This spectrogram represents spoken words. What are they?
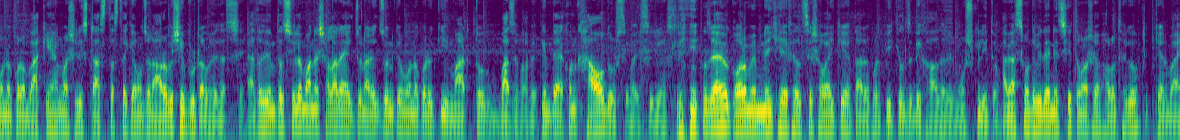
মনে করো বাকি হানমা সিরিজটা আস্তে আস্তে কেমন যেন আরও বেশি ব্রুটাল হয়ে যাচ্ছে। এতদিন তো ছিল মানে শালারা একজন আরেকজনকে মনে করে কি মারতো বাজে ভাবে কিন্তু এখন খাওয়াও ধরছে ভাই সিরিয়াসলি তো যাই হোক, গরম এমনি খেয়ে ফেলছে সবাইকে। তার উপর পিকেল যদি খাওয়া ধরে, মুশকিলই তো। আমি আজকের মধ্যে বিদায় নিচ্ছি, তোমরা সবাই ভালো থেকো। টেক কেয়ার বাই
